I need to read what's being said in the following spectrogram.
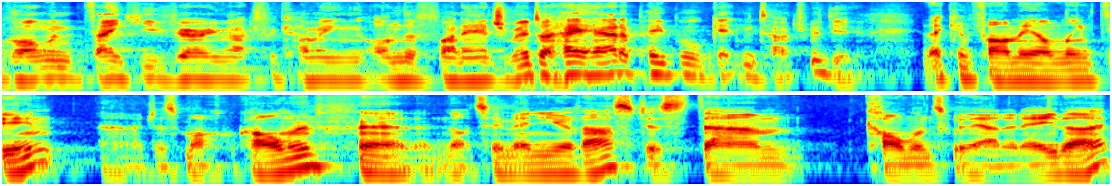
Colman, thank you very much for coming on the Financial Mentor. Hey, how do people get in touch with you? They can find me on LinkedIn, uh, just Michael Colman. Not too many of us, just um, Colman's without an E though.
